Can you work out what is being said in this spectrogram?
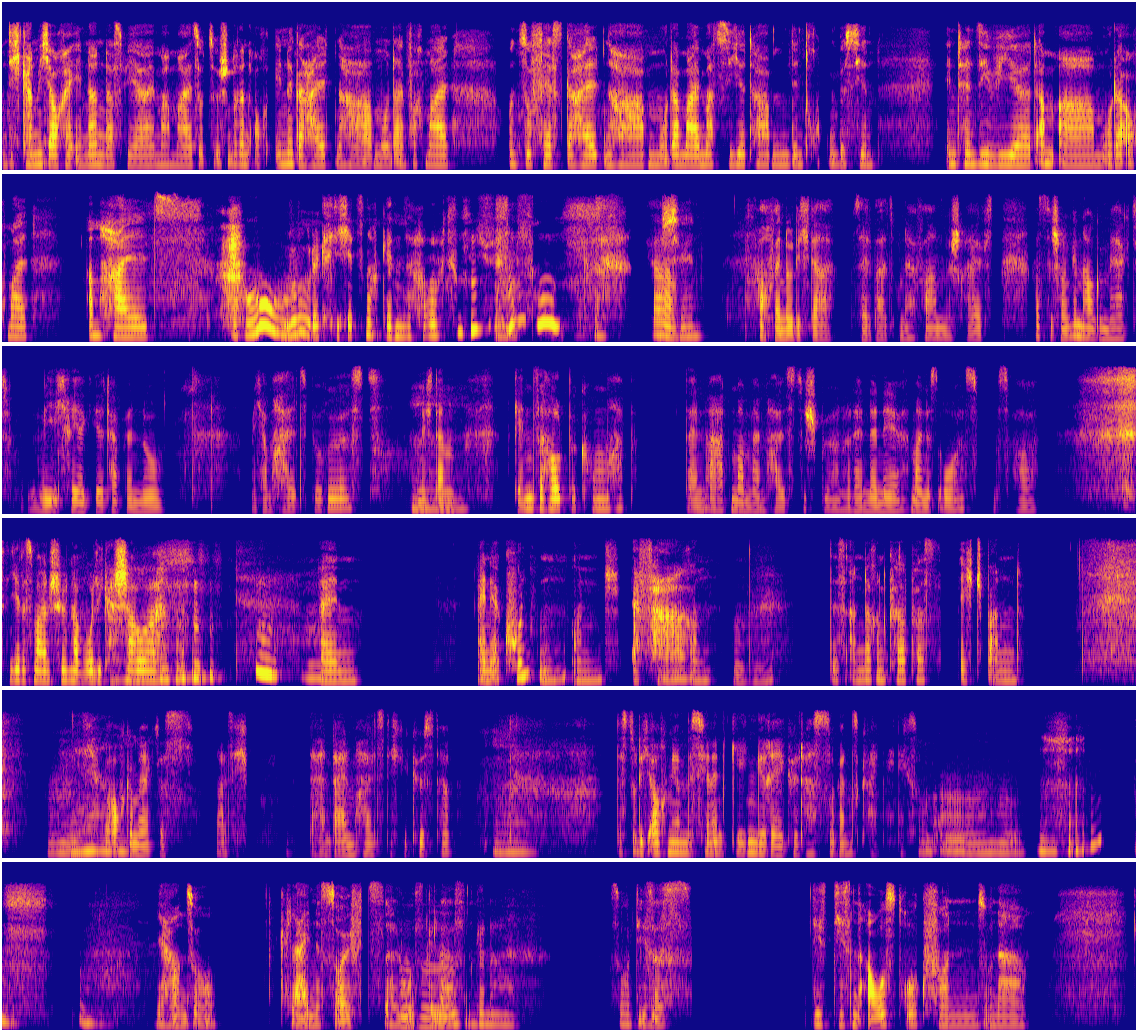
Und ich kann mich auch erinnern, dass wir immer mal so zwischendrin auch innegehalten haben und einfach mal uns so festgehalten haben oder mal massiert haben, den Druck ein bisschen intensiviert am Arm oder auch mal am Hals. Uh, uh da kriege ich jetzt noch Gänsehaut. ja, schön. Auch wenn du dich da selber als unerfahren beschreibst, hast du schon genau gemerkt, wie ich reagiert habe, wenn du mich am Hals berührst und ich dann mhm. Gänsehaut bekommen habe, deinen Atem an meinem Hals zu spüren oder in der Nähe meines Ohrs. Das war jedes Mal ein schöner, wohliger Schauer. ein, ein Erkunden und Erfahren mhm. des anderen Körpers. Echt spannend. Mhm, ich habe auch gemerkt, dass als ich da an deinem Hals dich geküsst habe, mhm. dass du dich auch mir ein bisschen entgegengeräkelt hast, so ganz klein wenig so. Ja, und so kleine Seufzer mhm, losgelassen. Genau. So dieses, die, diesen Ausdruck von so einer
